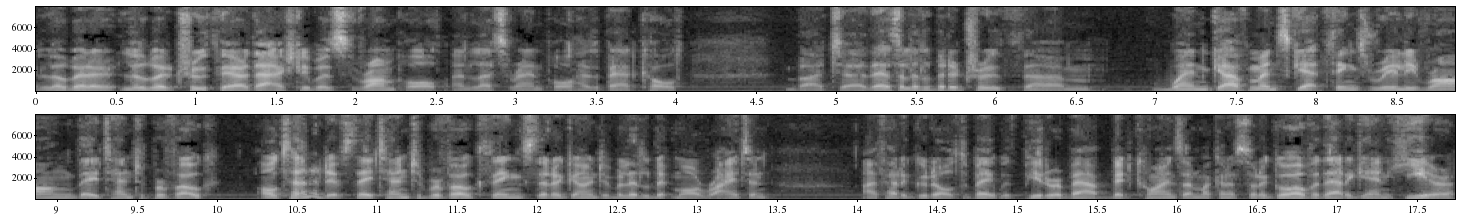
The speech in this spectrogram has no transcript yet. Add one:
a little bit of, a little bit of truth there. That actually was Ron Paul, unless Rand Paul has a bad cold. But uh, there's a little bit of truth. Um, when governments get things really wrong, they tend to provoke alternatives. They tend to provoke things that are going to be a little bit more right. And I've had a good old debate with Peter about bitcoins. I'm not going to sort of go over that again here.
